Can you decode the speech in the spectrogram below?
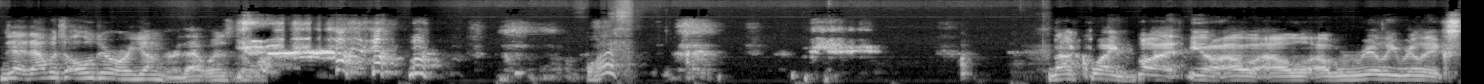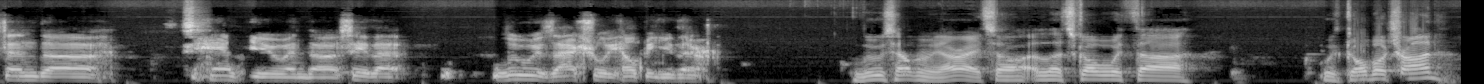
Yeah, that was older or younger. That was the What? Not quite, but you know, I'll I'll, I'll really really extend uh, hand to you and uh, say that Lou is actually helping you there. Lou's helping me. All right, so uh, let's go with uh, with Gobotron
